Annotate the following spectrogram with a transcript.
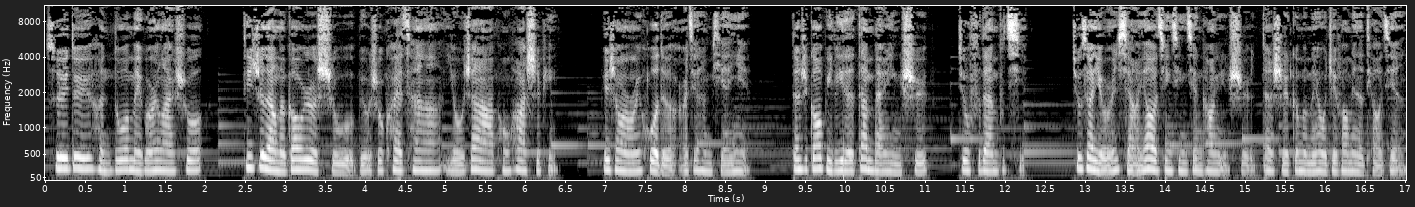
所以，对于很多美国人来说，低质量的高热食物，比如说快餐啊、油炸啊、膨化食品，非常容易获得，而且很便宜。但是，高比例的蛋白饮食就负担不起。就算有人想要进行健康饮食，但是根本没有这方面的条件。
